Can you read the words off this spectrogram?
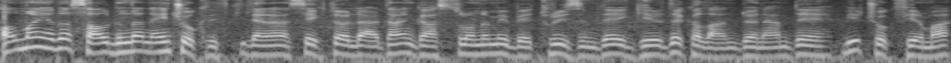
Almanya'da salgından en çok etkilenen sektörlerden gastronomi ve turizmde geride kalan dönemde birçok firma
